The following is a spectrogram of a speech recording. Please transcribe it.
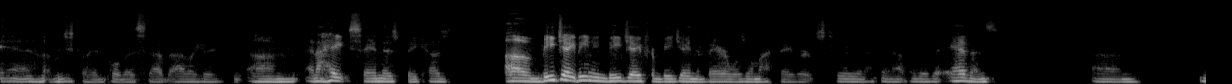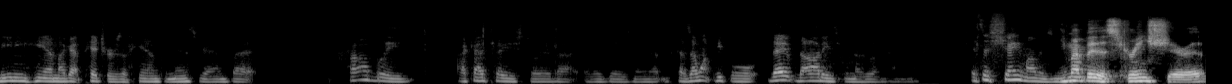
And let me just go ahead and pull this up. I like it. Um, and I hate saying this because um, BJ Beaning BJ from BJ and the Bear was one of my favorites too. And I cannot think of it. Evans. Um, meeting him, I got pictures of him from Instagram, but probably I gotta tell you a story about it. I get his name up because I want people, they, the audience will know who I'm talking about. It's a shame all these. You might be able to screen share it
